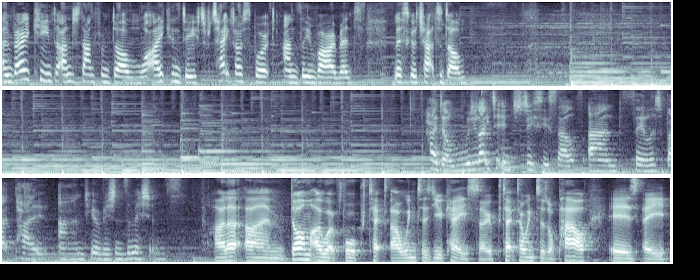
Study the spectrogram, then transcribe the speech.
I'm very keen to understand from Dom what I can do to protect our sport and the environment. Let's go chat to Dom. Dom, would you like to introduce yourself and say a little about POW and Eurovision's emissions? Hi there, I'm Dom, I work for Protect Our Winters UK. So Protect Our Winters or POW is a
